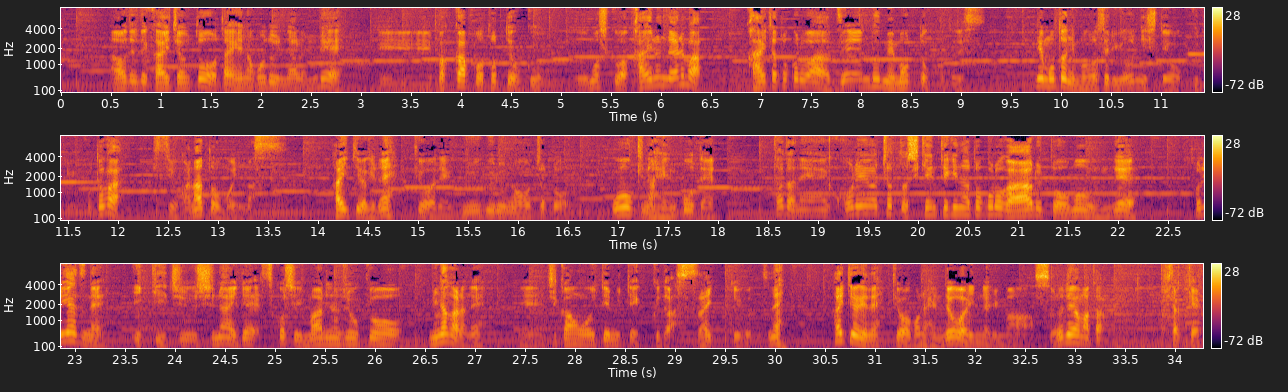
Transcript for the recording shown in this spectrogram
慌てて変えちゃうと大変なことになるんで、えー、バックアップを取っておく、もしくは変えるんであれば、変えたところは全部メモっておくことです。で、元に戻せるようにしておくということが必要かなと思います。はい、というわけでね、今日はね、Google のちょっと大きな変更点。ただね、これはちょっと試験的なところがあると思うんで、とりあえずね、一喜一憂しないで、少し周りの状況を見ながらね、えー、時間を置いてみてください。ということですね。はい、というわけでね、今日はこの辺で終わりになります。それではまた。したっけ？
